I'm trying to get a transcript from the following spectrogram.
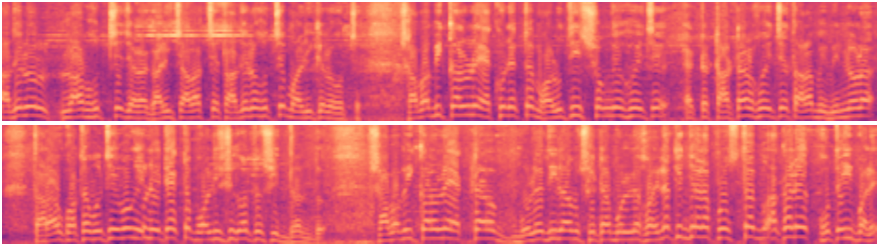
তাদেরও লাভ হচ্ছে, যারা গাড়ি চালাচ্ছে, তাদেরও হচ্ছে, মালিকেরও হচ্ছে। স্বাভাবিক কারণে এখন একটা মারুতির সঙ্গে হয়েছে, একটা টাটার হয়েছে, তারা বিভিন্নরা, তারাও কথা বলছে এবং এটা একটা পলিসিগত সিদ্ধান্ত। স্বাভাবিক কারণে একটা বলে দিলাম, সেটা বললে হয় না, কিন্তু একটা প্রস্তাব আকারে হতেই পারে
